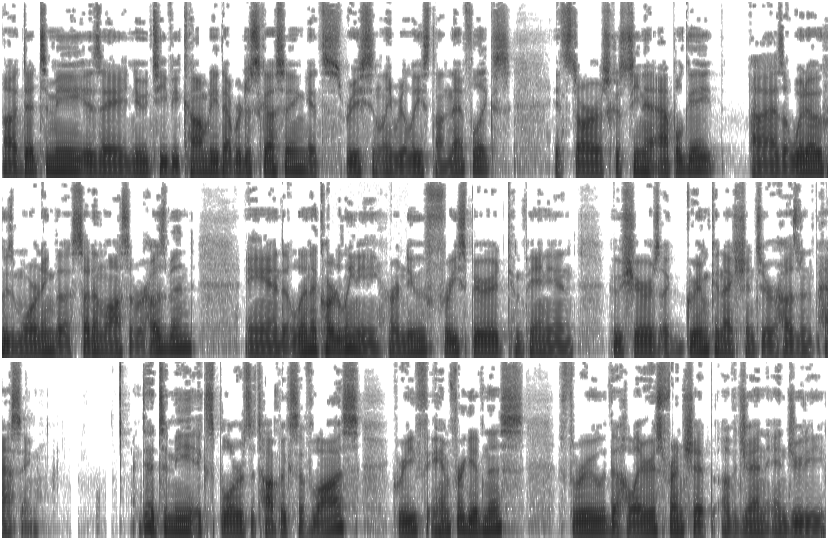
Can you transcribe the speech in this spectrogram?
uh, Dead to Me is a new TV comedy that we're discussing. It's recently released on Netflix. It stars Christina Applegate uh, as a widow who's mourning the sudden loss of her husband, and Linda Cardellini, her new free spirit companion, who shares a grim connection to her husband's passing. Dead to Me explores the topics of loss, grief, and forgiveness through the hilarious friendship of Jen and Judy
